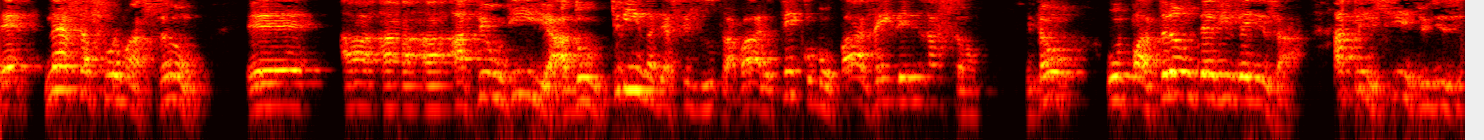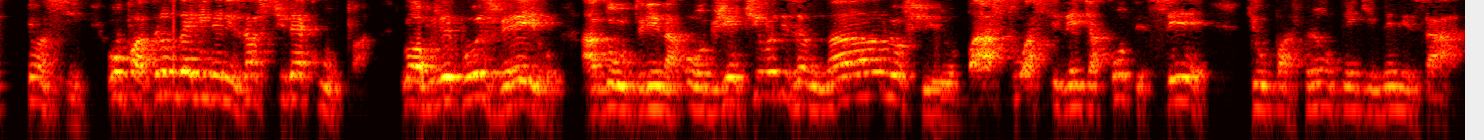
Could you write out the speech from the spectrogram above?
é, nessa formação, é, a, a, a, teoria, a doutrina de acidentes do trabalho tem como base a indenização. Então, o patrão deve indenizar. A princípio, diziam assim: o patrão deve indenizar se tiver culpa. Logo depois veio a doutrina objetiva dizendo: não, meu filho, basta o acidente acontecer que o patrão tem que indenizar.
